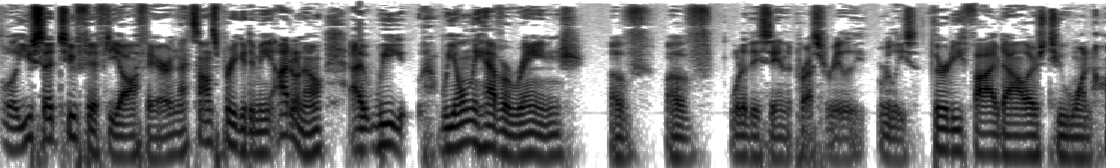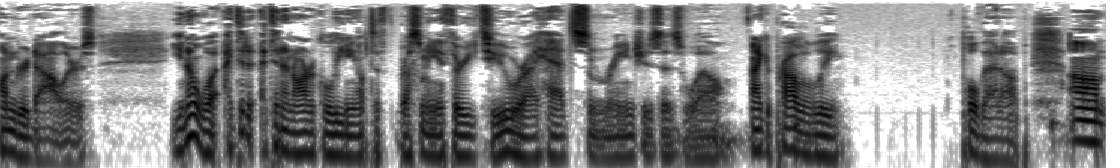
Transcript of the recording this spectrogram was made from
Well, you said 250 off air, and that sounds pretty good to me. I don't know. We we only have a range of of what do they say in the press rele- release? Thirty five dollars to one hundred dollars. You know what? I did I did an article leading up to WrestleMania 32 where I had some ranges as well. I could probably pull that up. Um,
